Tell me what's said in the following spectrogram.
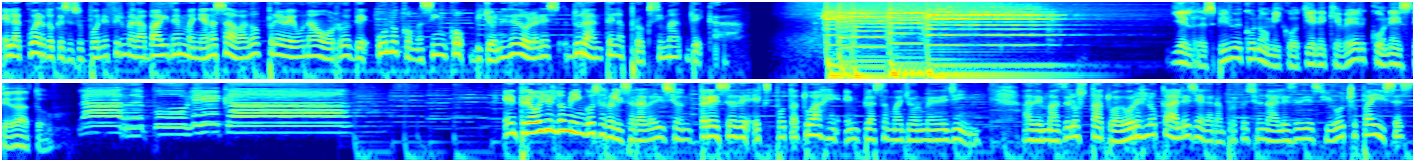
El acuerdo que se supone firmará Biden mañana sábado prevé un ahorro de 1,5 billones de dólares durante la próxima década. Y el respiro económico tiene que ver con este dato. Entre hoy y el domingo se realizará la edición 13 de Expo Tatuaje en Plaza Mayor Medellín. Además de los tatuadores locales, llegarán profesionales de 18 países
